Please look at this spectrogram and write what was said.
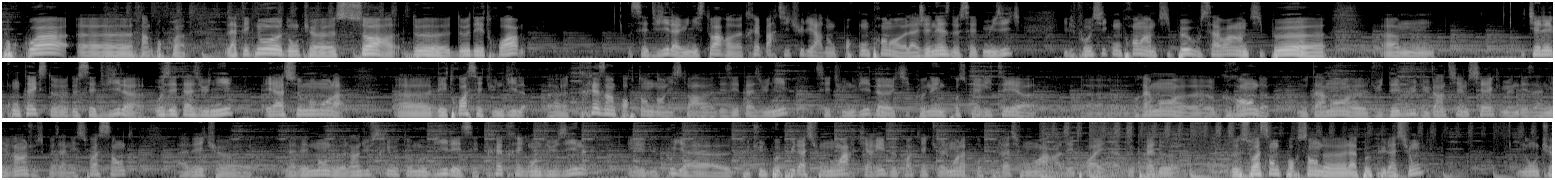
pourquoi, enfin pourquoi? La techno donc sort de, de Détroit. Cette ville a une histoire très particulière. Donc pour comprendre la genèse de cette musique, il faut aussi comprendre un petit peu ou savoir un petit peu quel est le contexte de cette ville aux États-Unis et à ce moment-là. Euh, Détroit, c'est une ville euh, très importante dans l'histoire euh, des États-Unis. C'est une ville qui connaît une prospérité vraiment grande, notamment du début du XXe siècle, même des années 20 jusqu'aux années 60, avec l'avènement de l'industrie automobile et ses très très grandes usines. Et du coup, il y a toute une population noire qui arrive. Je crois qu'actuellement, la population noire à Détroit est à peu près de, de 60% de la population. Donc,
